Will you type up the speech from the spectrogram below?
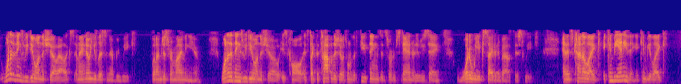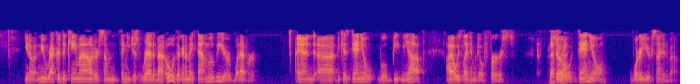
one of the things we do on the show, Alex, and I know you listen every week, but I'm just reminding you. One of the things we do on the show is called, it's like the top of the show. It's one of the few things that's sort of standard is we say, what are we excited about this week? And it's kind of like, it can be anything. It can be like, you know, a new record that came out or something you just read about, oh, they're going to make that movie or whatever. And uh, because Daniel will beat me up, I always let him go first. that's so, right. Daniel, what are you excited about?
